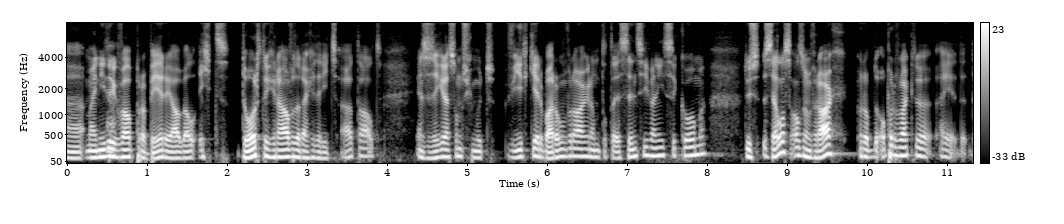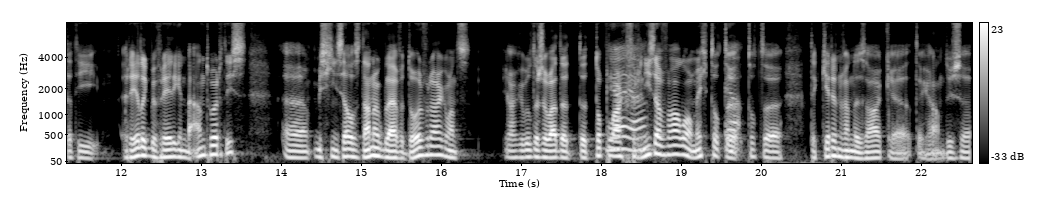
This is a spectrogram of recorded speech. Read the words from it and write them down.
Uh, maar in ieder geval proberen ja, wel echt door te graven, zodat je er iets uithaalt. En ze zeggen dat soms, je moet vier keer waarom vragen om tot de essentie van iets te komen. Dus zelfs als een vraag er op de oppervlakte, dat die redelijk bevredigend beantwoord is, eh, misschien zelfs dan ook blijven doorvragen, want ja, je wilt er zo wat de, de toplaag Ja, ja. vernies afhalen om echt tot de, Ja. tot de, de kern van de zaak eh, te gaan. Dus eh,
